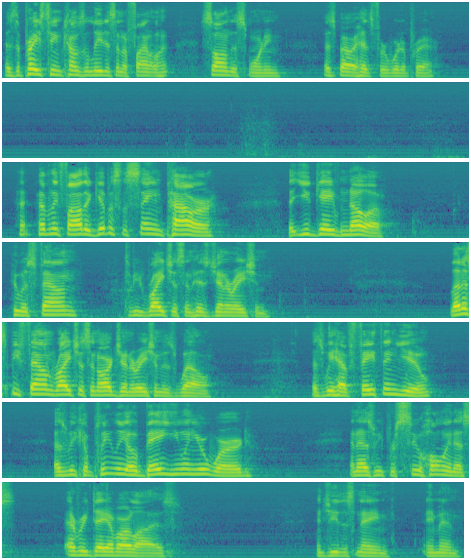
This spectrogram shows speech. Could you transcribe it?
As the praise team comes to lead us in a final song this morning, let's bow our heads for a word of prayer. Heavenly Father, give us the same power that you gave Noah, who was found to be righteous in his generation. Let us be found righteous in our generation as well, as we have faith in you, as we completely obey you and your word, and as we pursue holiness every day of our lives. In Jesus' name, amen.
